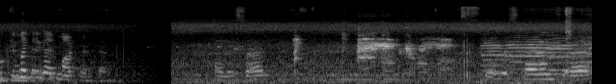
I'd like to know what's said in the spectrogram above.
ముఖ్యమంత్రి గారు మాట్లాడతారు. Hello sir. నమస్కారం సార్.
